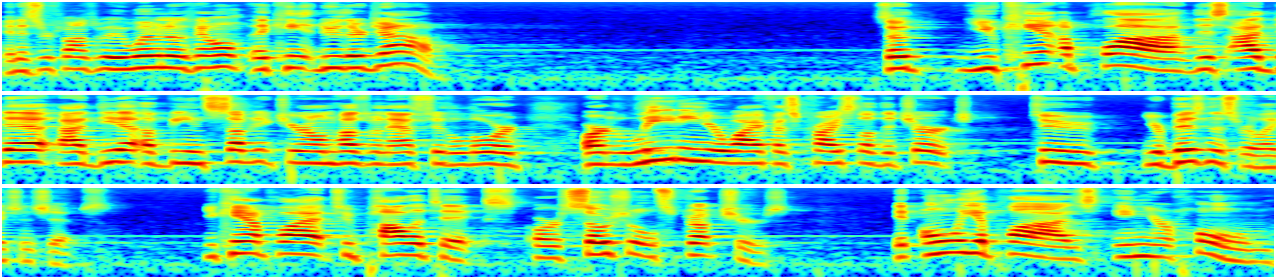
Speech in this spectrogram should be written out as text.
and it's responsibility of women in the home, they can't do their job. So you can't apply this idea, idea of being subject to your own husband as to the Lord or leading your wife as Christ loved the church to your business relationships. You can't apply it to politics or social structures. It only applies in your home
